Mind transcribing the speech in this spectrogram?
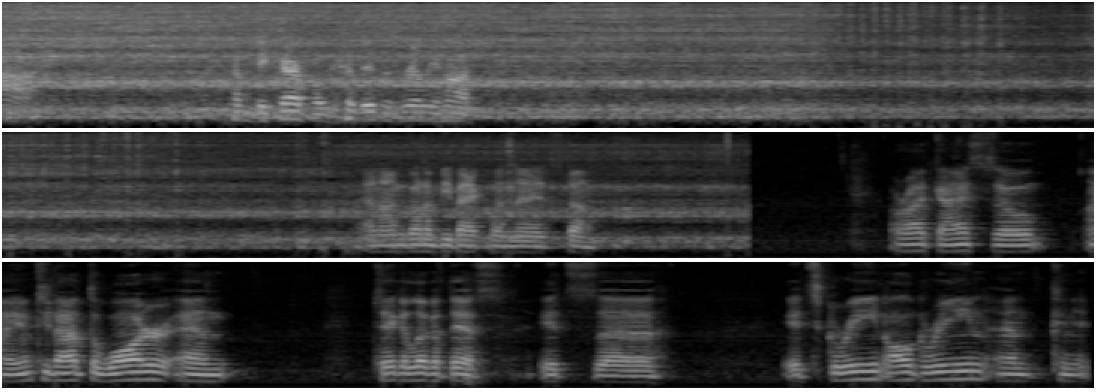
Ah. To be careful because this is really hot. And I'm gonna be back when it's done. Alright guys, so I emptied out the water and take a look at this. It's uh, it's green, all green, and can you,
